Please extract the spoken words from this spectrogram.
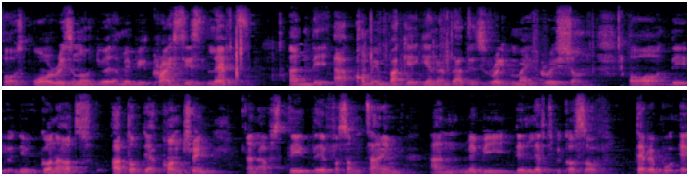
for one reason or the other, maybe crisis left and they are coming back again, and that is re migration, or they, they've gone out out of their country and have stayed there for some time, and maybe they left because of terrible e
